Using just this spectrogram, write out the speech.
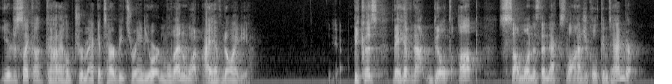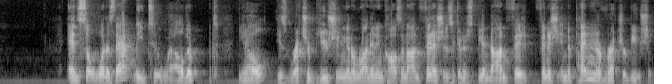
you're just like, oh, God, I hope Drew McIntyre beats Randy Orton. Well, then what? I have no idea. Yeah. Because they have not built up someone as the next logical contender. And so what does that lead to? Well, they're you know, is Retribution going to run in and cause a non finish? Is it going to just be a non finish independent of Retribution?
